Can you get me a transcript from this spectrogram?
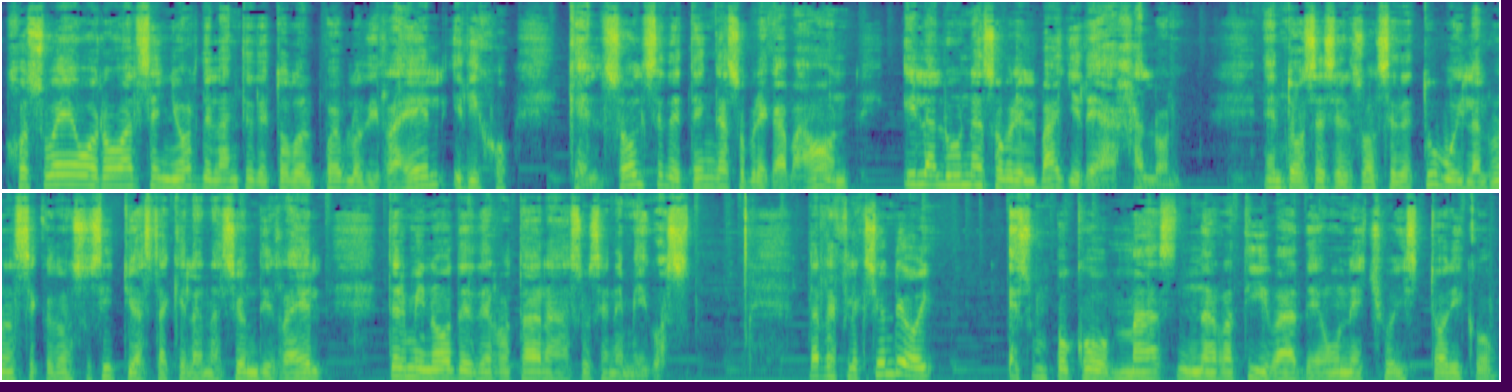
Josué oró al Señor delante de todo el pueblo de Israel y dijo, que el sol se detenga sobre Gabaón y la luna sobre el valle de Ajalón. Entonces el sol se detuvo y la luna se quedó en su sitio hasta que la nación de Israel terminó de derrotar a sus enemigos. La reflexión de hoy es un poco más narrativa de un hecho histórico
